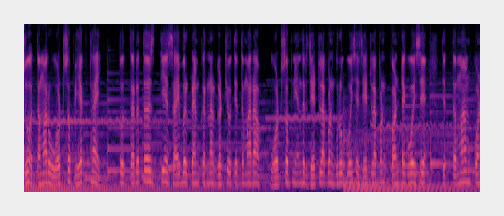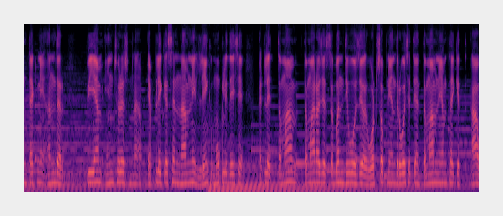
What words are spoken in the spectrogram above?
જો તમારું વોટ્સઅપ હેક થાય તો તરત જ તે સાયબર ક્રાઇમ કરનાર ગઠિયો તે તમારા વોટ્સઅપની અંદર જેટલા પણ ગ્રુપ હોય છે, જેટલા પણ કોન્ટેક હોય છે, તે તમામ કોન્ટેક્ટની અંદર પીએમ ઇન્સ્યોરન્સ એપ્લિકેશન નામની લિંક મોકલી દે છે. એટલે તમામ, તમારા જે સંબંધીઓ જે વોટ્સઅપની અંદર હોય છે, તે તમામને એમ થાય કે આ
